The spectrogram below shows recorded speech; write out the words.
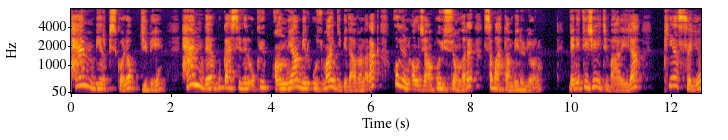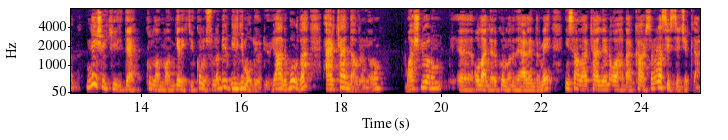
Hem bir psikolog gibi hem de bu gazeteleri okuyup anlayan bir uzman gibi davranarak o gün alacağım pozisyonları sabahtan belirliyorum. Ve netice itibarıyla piyasayı ne şekilde kullanmam gerektiği konusunda bir bilgim oluyor diyor. Yani burada erken davranıyorum. Başlıyorum e, olayları, konuları değerlendirmeye. İnsanlar kendilerini o haber karşısında nasıl hissedecekler?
